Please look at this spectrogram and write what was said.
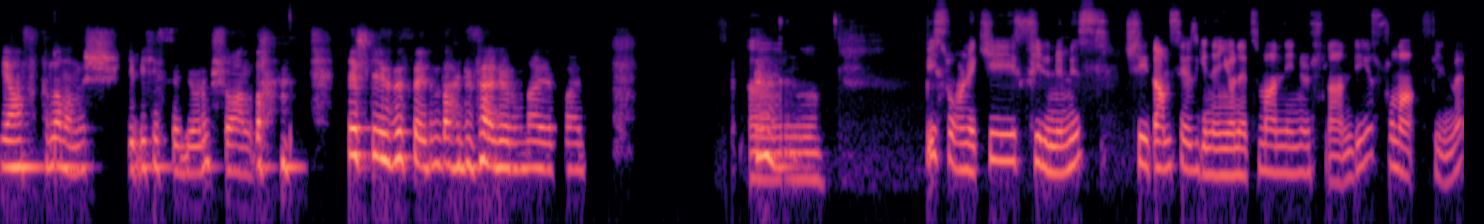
yansıtılamamış gibi hissediyorum şu anda. Keşke izleseydim daha güzel yorumlar yapardım. Ee, bir sonraki filmimiz Çiğdem Sezgin'in yönetmenliğini üstlendiği Suna filmi.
